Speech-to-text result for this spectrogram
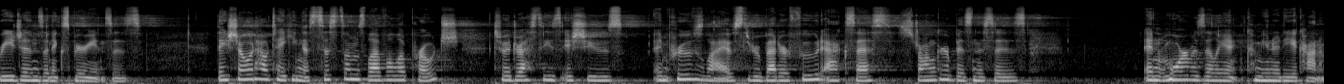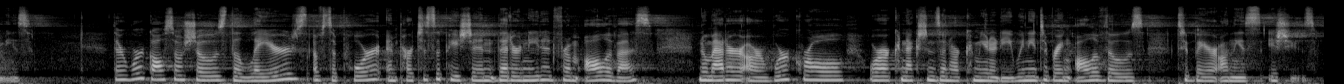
regions, and experiences. They showed how taking a systems level approach to address these issues improves lives through better food access, stronger businesses, and more resilient community economies. Their work also shows the layers of support and participation that are needed from all of us, no matter our work role or our connections in our community. We need to bring all of those to bear on these issues.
